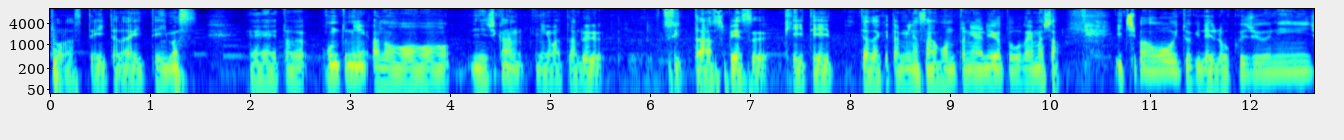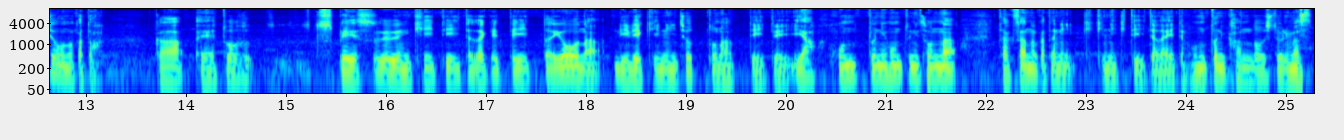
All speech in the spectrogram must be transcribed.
取らせていただいています。えっ、ー、と本当にあの2時間にわたるツイッタースペース聞いていただけた皆さん本当にありがとうございました。一番多い時で60人以上の方が、えーと、スペースに聞いていただけていたような履歴にちょっとなっていていや本当に本当にそんなたくさんの方に聞きに来ていただいて本当に感動しております。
